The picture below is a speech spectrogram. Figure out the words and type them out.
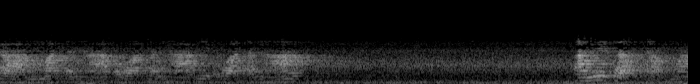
กามมาตัญหาภาวะตัญหาวิภาวะตัญหาอันนี้สัพธรรมะ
